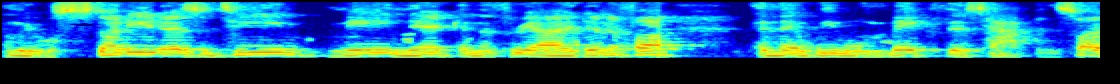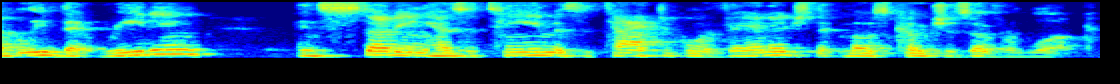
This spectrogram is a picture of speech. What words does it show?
And we will study it as a team, me, Nick, and the three I identified, and then we will make this happen. So I believe that reading and studying as a team is a tactical advantage that most coaches overlook.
